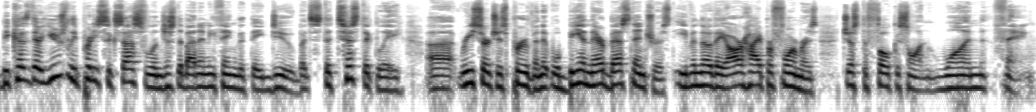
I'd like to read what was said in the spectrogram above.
because they're usually pretty successful in just about anything that they do. But statistically, uh, research has proven it will be in their best interest, even though they are high performers, just to focus on one thing.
